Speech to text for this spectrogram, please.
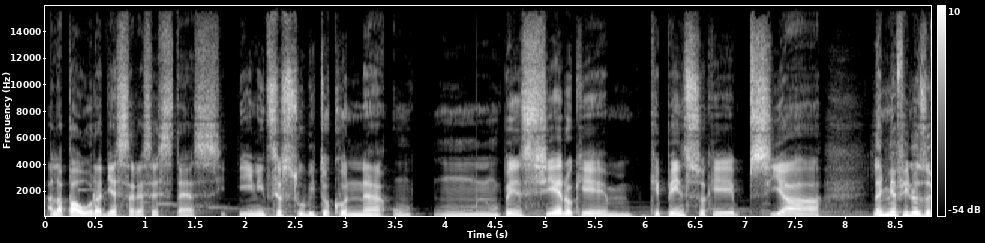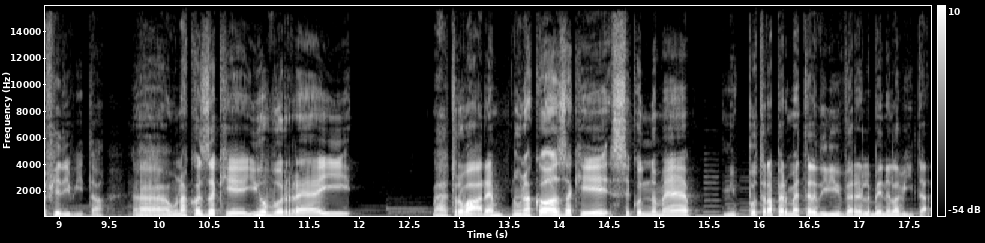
alla paura di essere se stessi. Inizio subito con un, un pensiero che, che penso che sia la mia filosofia di vita. Uh, una cosa che io vorrei eh, trovare, una cosa che secondo me mi potrà permettere di vivere bene la vita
